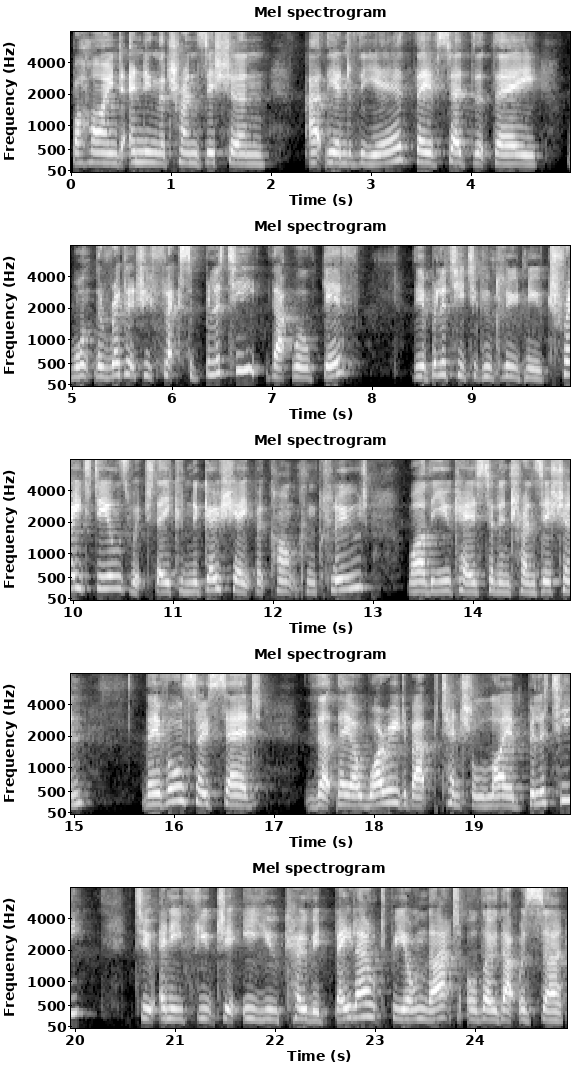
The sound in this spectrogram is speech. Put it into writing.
behind ending the transition at the end of the year. They have said that they want the regulatory flexibility that will give the ability to conclude new trade deals, which they can negotiate but can't conclude while the UK is still in transition. They have also said that they are worried about potential liability to any future EU COVID bailout beyond that, although that was uh,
